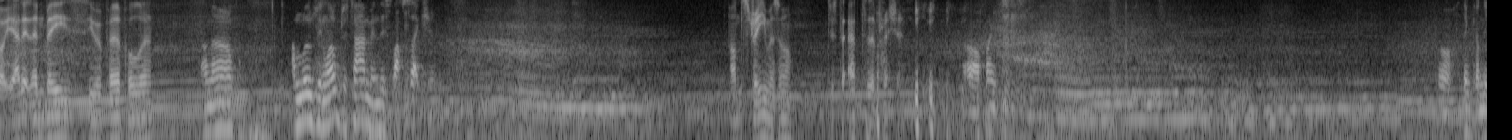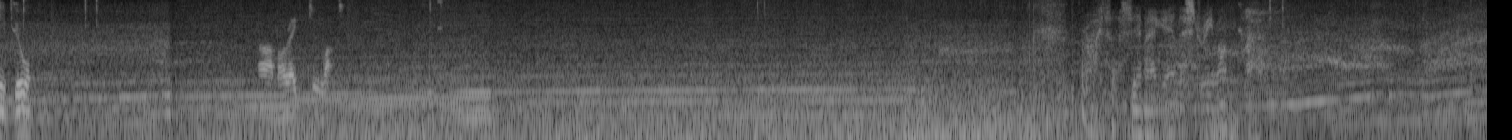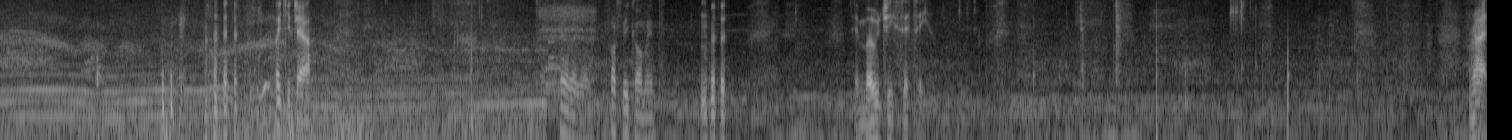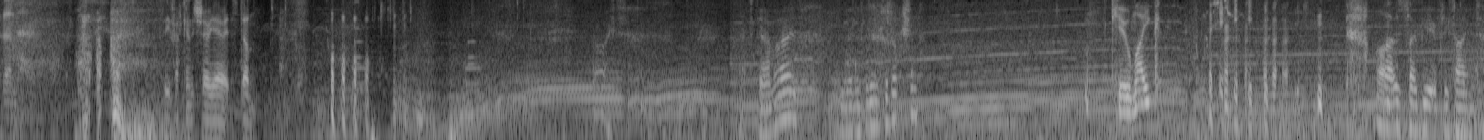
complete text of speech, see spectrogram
thought you had it then, bees. You were purple there. I know. I'm losing loads of time in this last section. On stream as well, just to add to the pressure. oh, thank you. Oh, I think I need fuel. Oh, I'm already two laps. Right, let's see about getting the stream on. Thank you, Jar. There we go. First wee comment. Emoji City. Right then. Let's see, let's see if I can show you how it's done. Right. Let's go live. Do a little introduction. Cue Mike. Oh, that was so beautifully timed.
